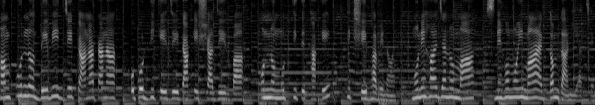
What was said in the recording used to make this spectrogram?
সম্পূর্ণ দেবীর যে টানা টানা ওপর দিকে যে ডাকের সাজের বা অন্য মূর্তিতে থাকে ঠিক সেভাবে নয়। মনে হয় যেন মা স্নেহময়ী মা একদম দাঁড়িয়ে আছেন।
